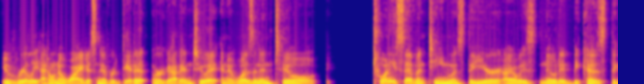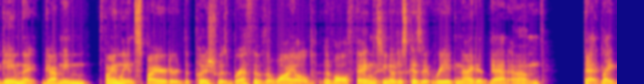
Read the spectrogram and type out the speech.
it really, I don't know why I just never did it or got into it. And it wasn't until 2017 was the year I always noted because the game that got me finally inspired or the push was Breath of the Wild of all things, you know, just because it reignited that um that like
